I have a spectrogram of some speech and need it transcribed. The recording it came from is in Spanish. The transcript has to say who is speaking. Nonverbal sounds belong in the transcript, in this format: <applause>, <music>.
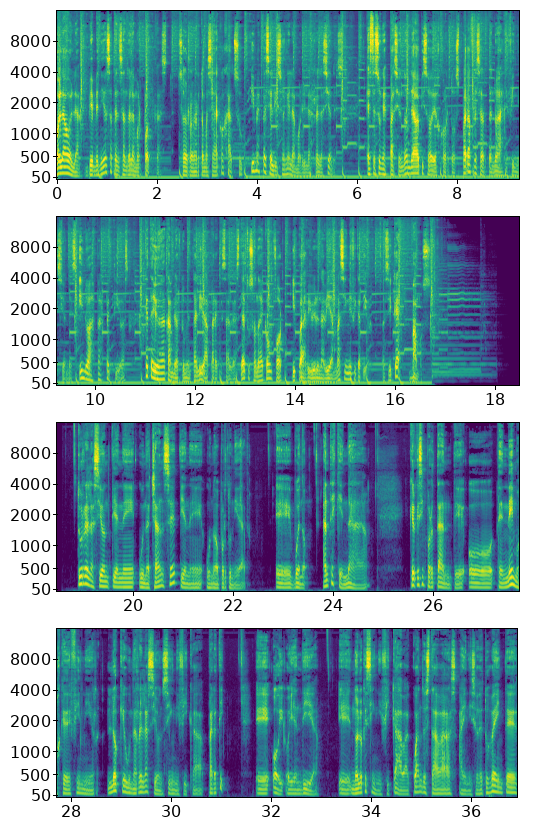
Speaker 1: Hola, hola, bienvenidos a Pensando el Amor Podcast. Soy Roberto Maceda Kohatsu y me especializo en el amor y las relaciones. Este es un espacio en donde hago episodios cortos para ofrecerte nuevas definiciones y nuevas perspectivas que te ayuden a cambiar tu mentalidad para que salgas de tu zona de confort y puedas vivir una vida más significativa. Así que, vamos. Tu relación tiene una chance, tiene una oportunidad. Eh, bueno, antes que nada, Creo que es importante o tenemos que definir lo que una relación significa para ti. Eh, hoy, hoy en día, eh, no lo que significaba cuando estabas a inicios de tus 20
